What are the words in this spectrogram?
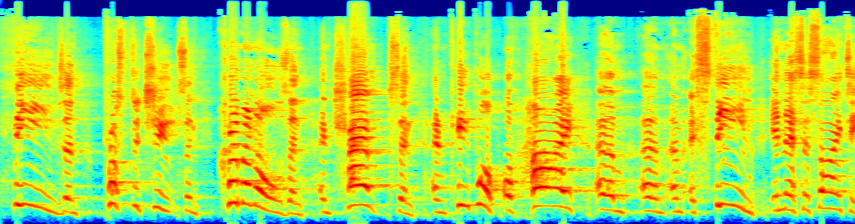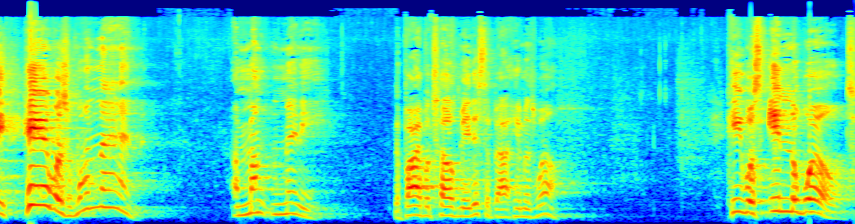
thieves and prostitutes and criminals and, and tramps and, and people of high um, um, um, esteem in their society. Here was one man among many. The Bible tells me this about him as well. He was in the world,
